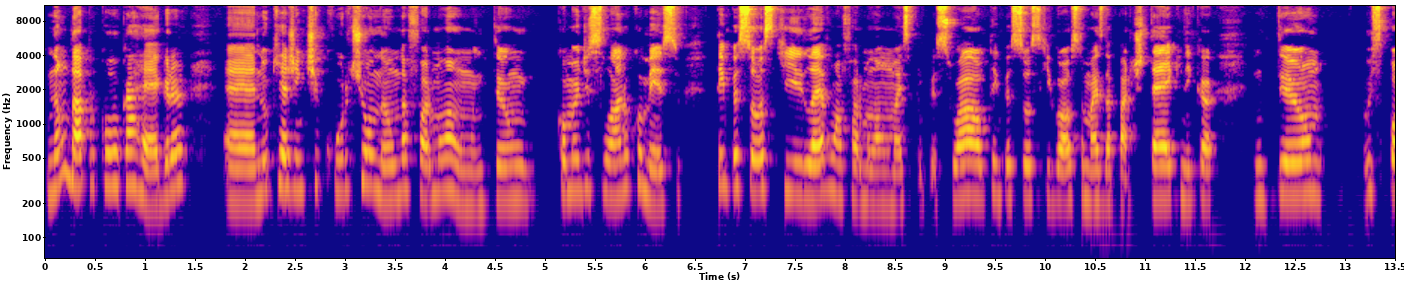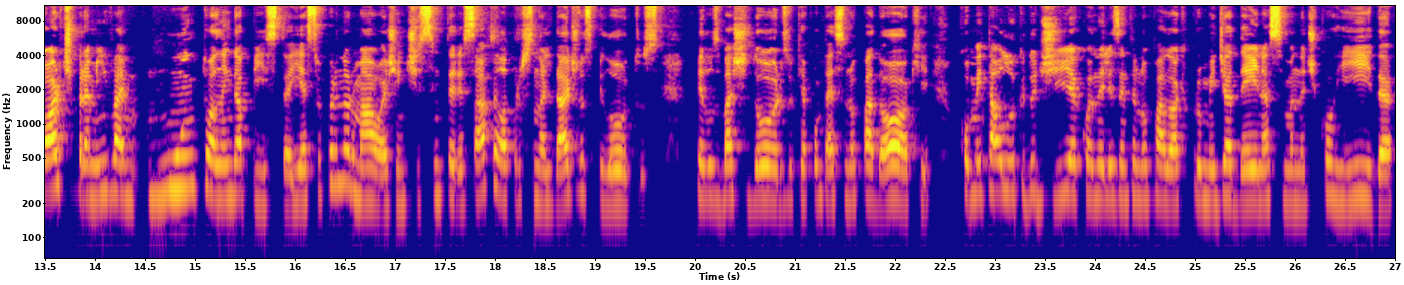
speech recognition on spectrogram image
Não dá para colocar regra é, no que a gente curte ou não da Fórmula 1. Então, como eu disse lá no começo, tem pessoas que levam a Fórmula 1 mais pro pessoal, tem pessoas que gostam mais da parte técnica. Então, o esporte para mim vai muito além da pista e é super normal a gente se interessar pela personalidade dos pilotos, pelos bastidores, o que acontece no paddock, comentar o look do dia quando eles entram no paddock pro media day na semana de corrida.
